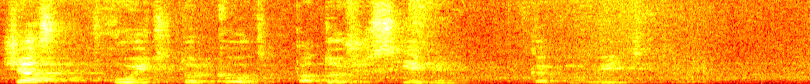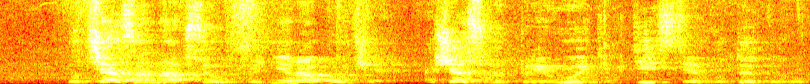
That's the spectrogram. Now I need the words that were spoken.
Сейчас входите только вот по той же схеме, как вы видите. Вот сейчас она все уже не рабочая, а сейчас вы приводите в действие вот эту руку.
